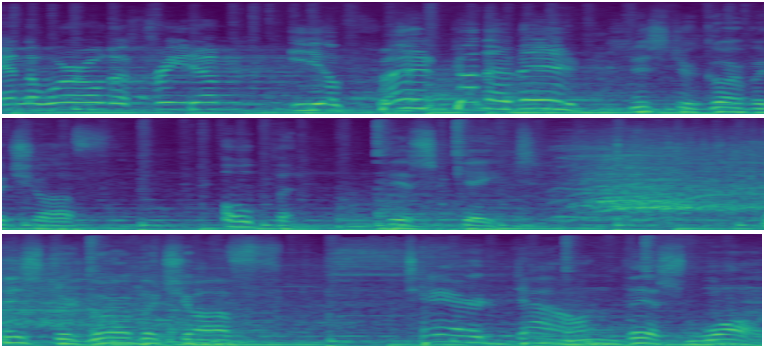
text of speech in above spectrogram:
in the world of freedom. Ihr Völker der Welt. Mr. Gorbachev, open this gate. Mr. Gorbachev, tear down this wall.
